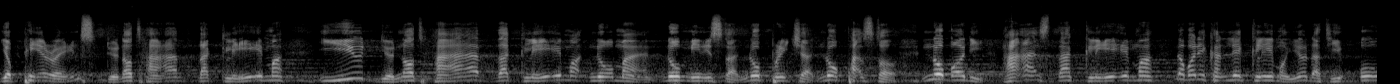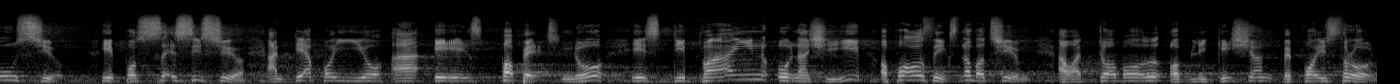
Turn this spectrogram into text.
your parents do not have that claim. You do not have that claim. No man, no minister, no preacher, no pastor, nobody has that claim. Nobody can lay claim on you that he owns you. He possesses you, and therefore you are his puppet. No, his divine ownership of all things. Number two, our double obligation before his throne.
